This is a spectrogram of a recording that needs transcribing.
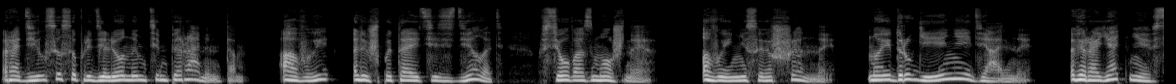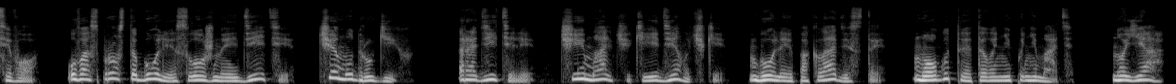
родился с определенным темпераментом, а вы лишь пытаетесь сделать все возможное. Вы несовершенны, но и другие не идеальны. Вероятнее всего, у вас просто более сложные дети, чем у других. Родители, чьи мальчики и девочки более покладисты, могут этого не понимать. Но я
